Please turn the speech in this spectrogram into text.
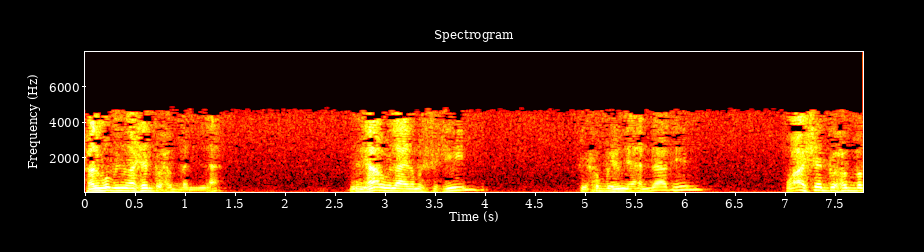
فالمؤمنون أشد حبا لله. من هؤلاء المشركين في حبهم لأندادهم وأشد حبا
